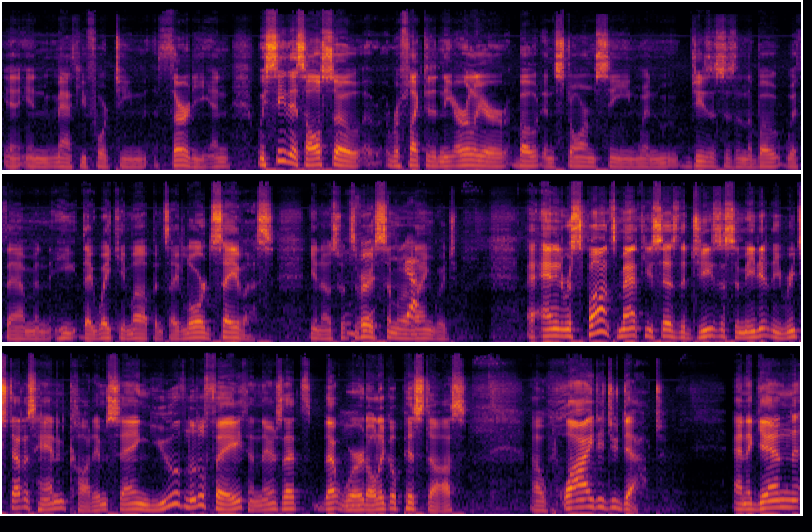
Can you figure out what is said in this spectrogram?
In, in, Matthew 14 30. And we see this also reflected in the earlier boat and storm scene when Jesus is in the boat with them and he, they wake him up and say, Lord, save us. You know, so it's mm-hmm. a very similar yeah. language. And in response, Matthew says that Jesus immediately reached out his hand and caught him, saying, You of little faith, and there's that, that word, mm-hmm. oligopistos, uh, why did you doubt? And again,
